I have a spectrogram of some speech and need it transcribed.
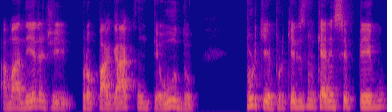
a maneira de propagar conteúdo. Por quê? Porque eles não querem ser pego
